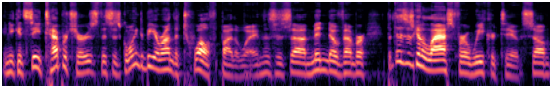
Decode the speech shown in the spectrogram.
And you can see temperatures. This is going to be around the 12th, by the way. This is uh, mid-November, but this is going to last for a week or two. So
